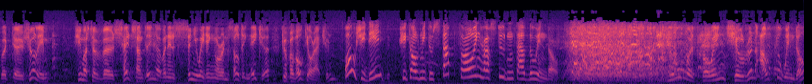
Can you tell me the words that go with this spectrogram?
but uh, surely she must have uh, said something of an insinuating or insulting nature to provoke your action. Oh, she did. She told me to stop throwing her students out the window. You were throwing children out the window.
